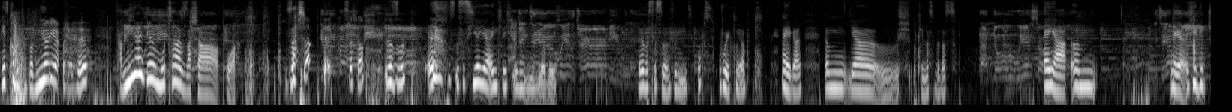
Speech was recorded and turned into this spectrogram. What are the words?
Jetzt kommen wir zur Familie. Familie Mutter Sascha. Boah. Sascha? Sascha? Also, äh, was ist es hier ja eigentlich irgendwie, glaube ich. Äh, was ist das denn für ein Lied? Ups, wake me up. Na egal. Ähm, ja, okay, lassen wir das. Äh, ja, ähm, naja, hier gibt's,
